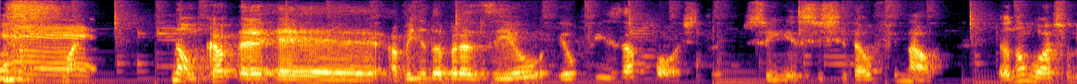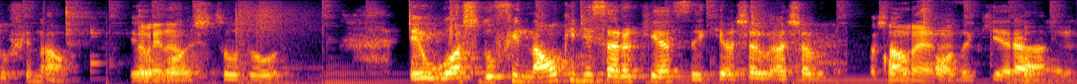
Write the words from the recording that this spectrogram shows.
É, Não, ca- é, é, Avenida Brasil eu fiz a aposta. Cheguei a assistir até o final. Eu não gosto do final. Eu Também não. gosto do. Eu gosto do final que disseram que ia ser, que eu achava, achava, achava foda, que era. Era?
